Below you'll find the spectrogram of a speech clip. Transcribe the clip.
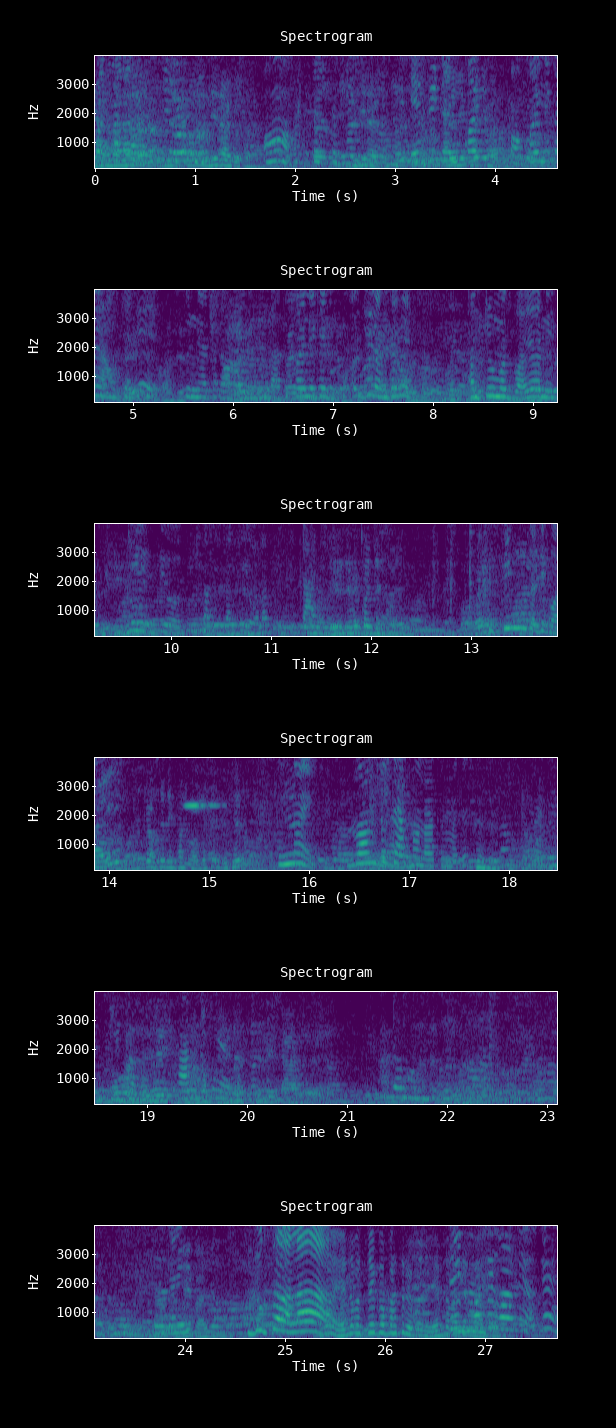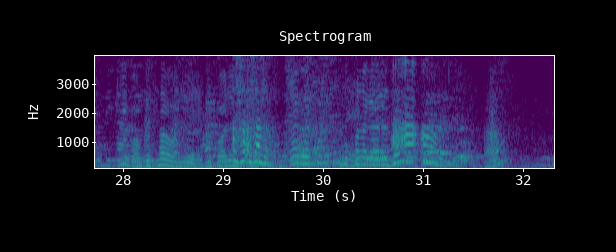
अँ एभ्री टाइम कहिले कहिलेकाहीँ आउँछ कि शून्य छ आउँछ भएको छ कहिलेकाहीँ बल्झिरहन्छ कि अनि टु मच भयो अनि के त्यो टुसा सुसा के होला त्यो चाहिँ काट्यो तिन जति भयो। अरे नै रङ चाहिँ च्याप्न लगाएको थिएँ मैले। दुख्छ होला। हेर्नुमा चेकअप मात्रै हो हेर्नु चेक मात्रै मात्रै गर्ने हो क्या? के भएको छ भनेर हेर्नु पर्यो। छ?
